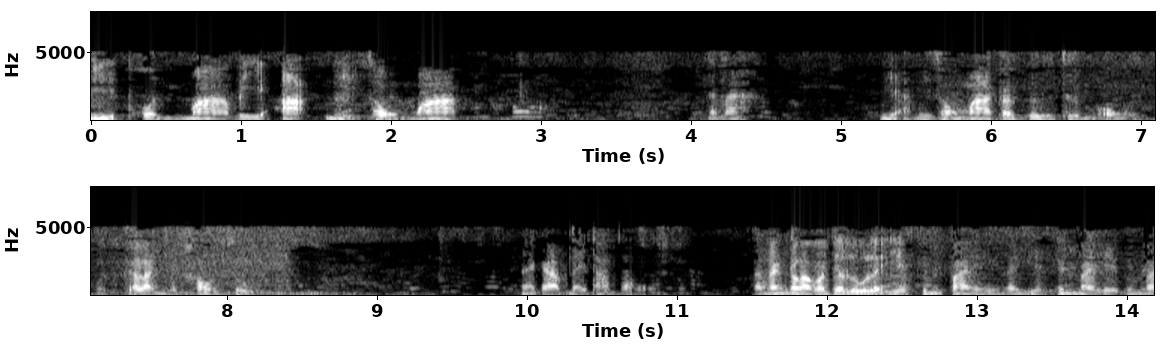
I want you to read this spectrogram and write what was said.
มีผลมาก มีอานิสงมากเห็นไหม มีอานิสงส์มากก็คือถึงองค์วิมุตติกำลังจะเข้าสู่นะครับ ในธรรมพระองค์อันนั้นเราก็จะรู้ละเอียดขึ้นไปละเอียดขึ้นไปละเอียดขึ้นไป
